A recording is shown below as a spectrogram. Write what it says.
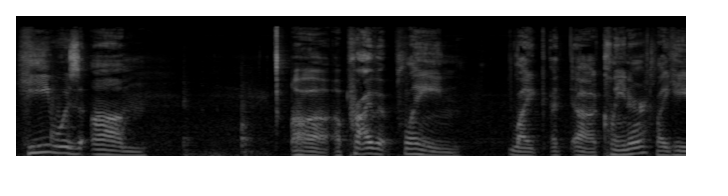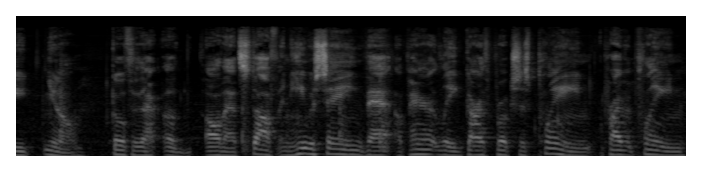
He was um uh, a private plane like a uh, cleaner, like he, you know, go through that uh, all that stuff, and he was saying that apparently Garth Brooks's plane, private plane,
